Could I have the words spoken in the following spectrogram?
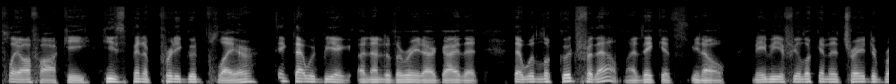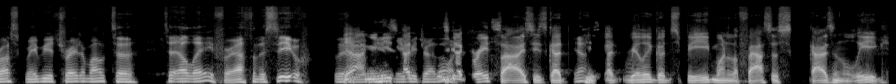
playoff hockey. He's been a pretty good player. I think that would be a, an under the radar guy that that would look good for them. I think if you know maybe if you're looking to trade DeBrusk, maybe you trade him out to to L.A. for Athanasiou. Yeah, I mean he's got, maybe try he's that one. got great size. He's got Yeah. he's got really good speed. One of the fastest guys in the league,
